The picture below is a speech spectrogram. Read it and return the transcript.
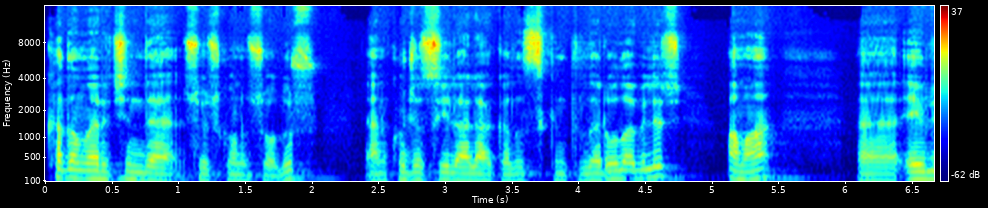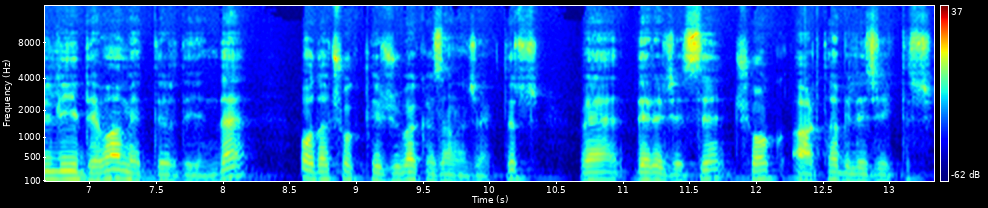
kadınlar için de söz konusu olur. Yani kocasıyla alakalı sıkıntıları olabilir ama e, evliliği devam ettirdiğinde o da çok tecrübe kazanacaktır ve derecesi çok artabilecektir.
